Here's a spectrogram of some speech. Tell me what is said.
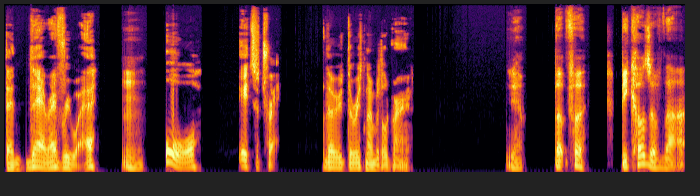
then they're everywhere. Mm. Or it's a trek. There there is no middle ground. Yeah, but for because of that,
